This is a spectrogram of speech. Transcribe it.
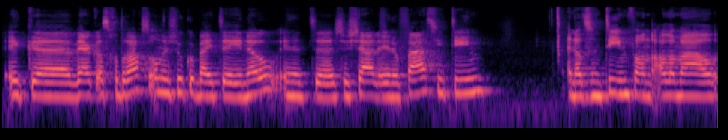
Ik uh, werk als gedragsonderzoeker bij TNO in het uh, Sociale Innovatieteam. En dat is een team van allemaal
